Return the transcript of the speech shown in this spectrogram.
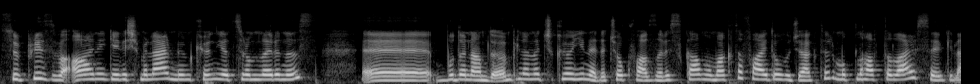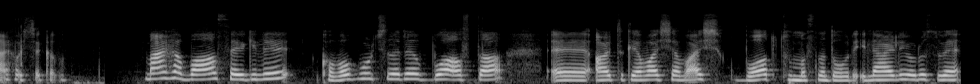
sürpriz ve ani gelişmeler mümkün. Yatırımlarınız e, bu dönemde ön plana çıkıyor. Yine de çok fazla risk almamakta fayda olacaktır. Mutlu haftalar, sevgiler, hoşçakalın. Merhaba sevgili kova burçları. Bu hafta e, artık yavaş yavaş boğa tutulmasına doğru ilerliyoruz ve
